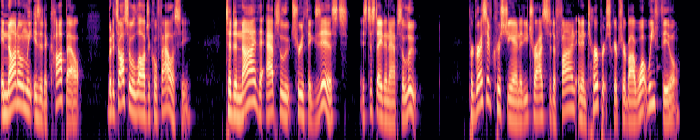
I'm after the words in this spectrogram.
And not only is it a cop out, but it's also a logical fallacy. To deny that absolute truth exists is to state an absolute. Progressive Christianity tries to define and interpret Scripture by what we feel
